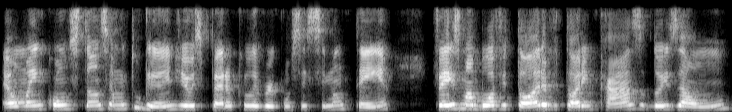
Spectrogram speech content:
É uma inconstância muito grande. Eu espero que o Leverkusen se mantenha. Fez uma boa vitória, vitória em casa, 2 a 1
